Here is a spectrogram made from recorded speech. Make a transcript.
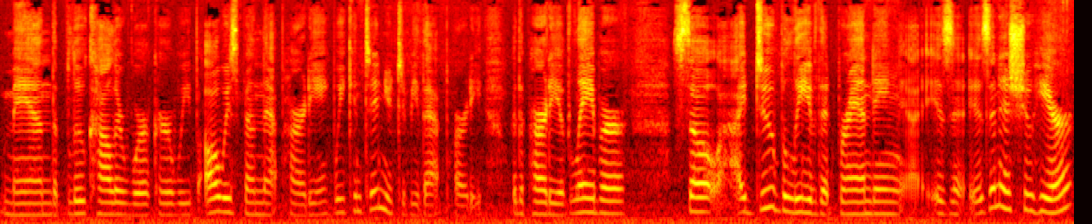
man, the blue collar worker. We've always been that party. We continue to be that party. We're the party of labor. So I do believe that branding is a, is an issue here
